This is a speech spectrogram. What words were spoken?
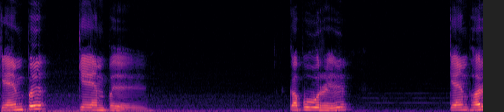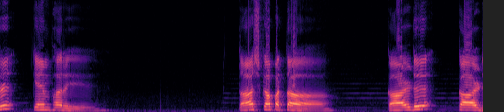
कैंप कैंप कपूर कैम्फर कैम्फर ताश का पत्ता कार्ड कार्ड।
